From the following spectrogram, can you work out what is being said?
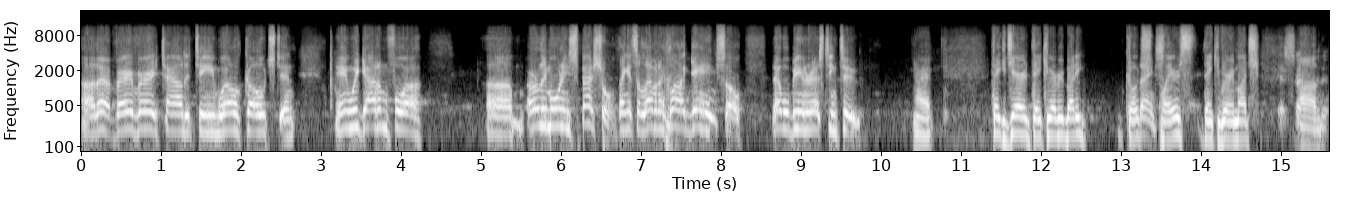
uh, they're a very, very talented team, well coached, and and we got them for a um, early morning special. I think it's 11 o'clock game, so that will be interesting too. All right. Thank you, Jared. Thank you, everybody. Coach, Thanks. players, thank you very much. Yes. Um,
